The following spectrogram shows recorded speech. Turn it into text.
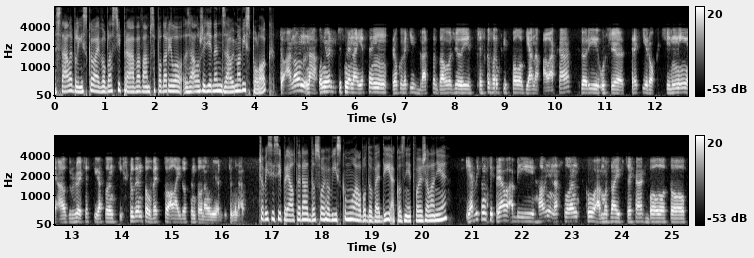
stále blízko. Aj v oblasti práva vám sa podarilo založiť jeden zaujímavý spolok. To áno, na univerzite sme na jeseň roku 2020 založili Československý spolok Jana Palacha, ktorý už je tretí rok činný a združuje českých a slovenských študentov, vedcov, ale aj docentov na univerzite u nás. Čo by si si prijal teda do svojho výskumu alebo do vedy, ako znie tvoje želanie? Ja by som si prijal, aby hlavne na Slovensku a možno aj v Čechách bolo to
